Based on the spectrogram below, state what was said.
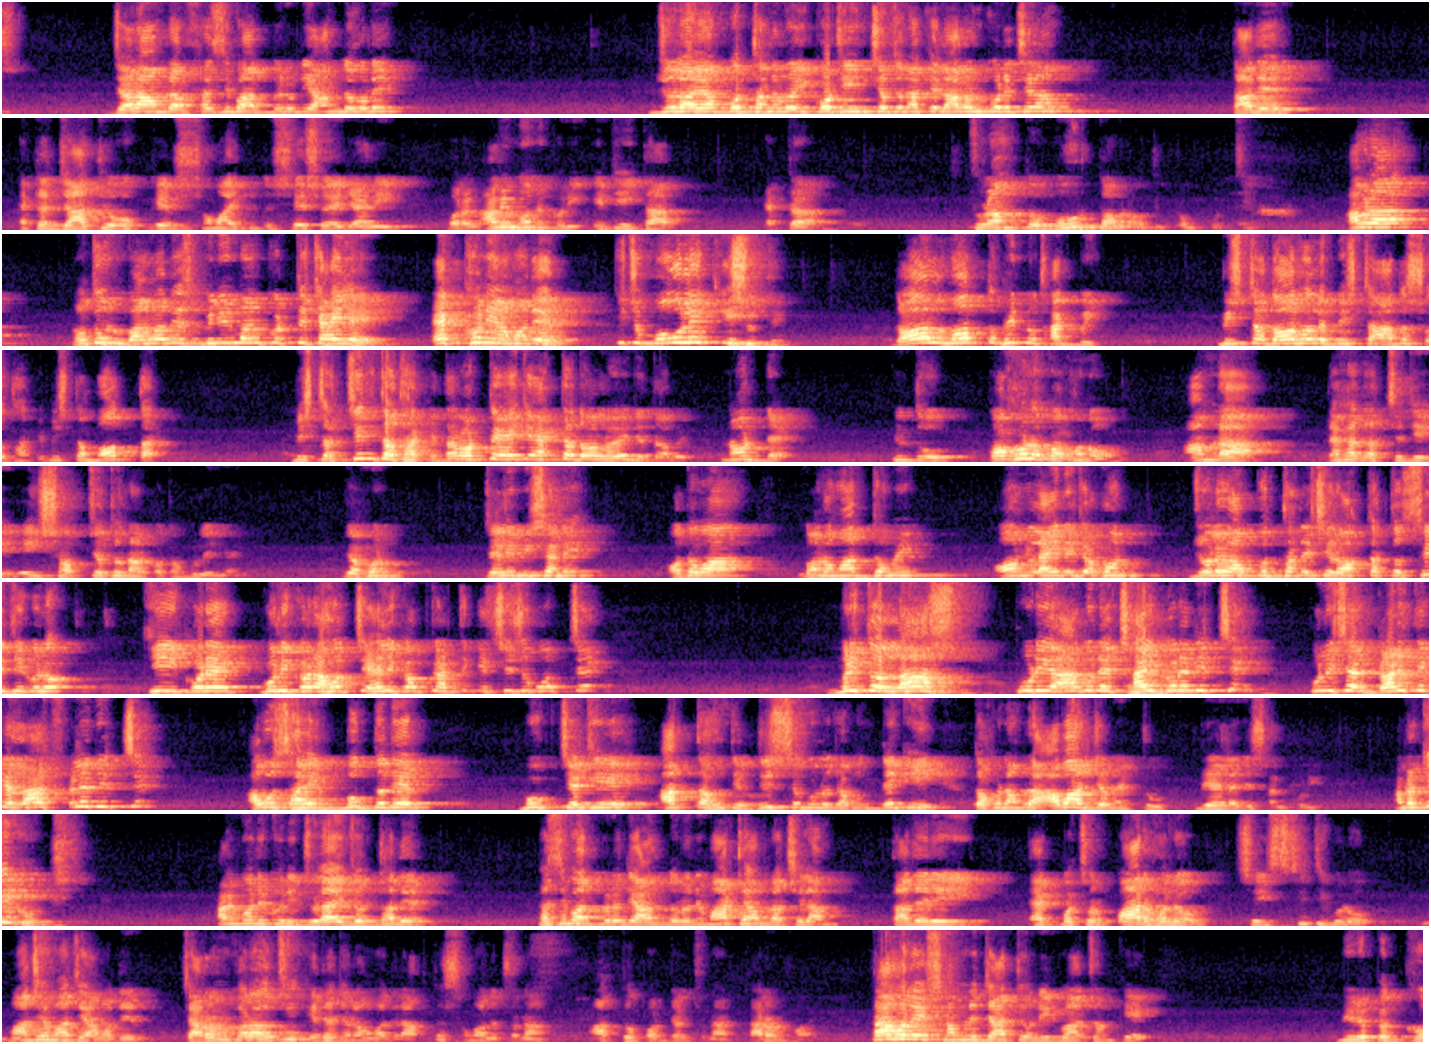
যারা আমরা ফ্যাসিবাদ বিরোধী আন্দোলনে জুলাই অভ্যুত্থানের ওই কঠিন চেতনাকে লালন করেছিলাম, তাদের একটা জাতীয় ঐক্যের সময় কিন্তু শেষ হয়ে যায়নি। বরং আমি মনে করি এটাই তার একটা চূড়ান্ত মুহূর্ত আমরা অতিক্রম করছি। আমরা নতুন বাংলাদেশ বিনির্মাণ করতে চাইলে এক্ষুনি আমাদের কিছু মৌলিক ইস্যুতে দল মত তো ভিন্ন থাকবেই। বিশটা দল হলে বিশটা আদর্শ থাকে, বিশটা মত থাকে, বিশটা চিন্তা থাকে। তার অর্থে এই যে একটা দল হয়ে যেতে হবে নট দ্যাট কিন্তু কখনো কখনো আমরা দেখা যাচ্ছে যে এই সব চেতনার কথা ভুলে যাই। যখন টেলিভিশনে অথবা গণমাধ্যমে, অনলাইনে যখন জলে অভ্যুত্থানে সেই রক্তাক্ত স্মৃতিগুলো কি করে গুলি করা হচ্ছে, হেলিকপ্টার থেকে শিশু মরছে, মৃত লাশ পুড়িয়ে আগুনে ছাই করে দিচ্ছে পুলিশের গাড়ি থেকে লাশ ফেলে দিচ্ছে। আবু সাইদ মুগ্ধদের বুক চেটিয়ে আত্মাহুতির দৃশ্যগুলো যখন দেখি, তখন আমরা আবার যেন একটু রিয়েলাইজেশন করি। আমরা কি করছি? আমি মনে করি জুলাই যোদ্ধাদের ফাঁসিবাদ বিরোধী আন্দোলনে মাঠে আমরা ছিলাম। তাদের এই এক বছর পার হলেও সেই স্মৃতিগুলো মাঝে মাঝে আমাদের চারণ করা উচিত। এটা যেন আমাদের আত্মসমালোচনা, আত্মপর্যালোচনার কারণ হয়। তাহলে সামনে জাতীয় নির্বাচনকে নিরপেক্ষ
